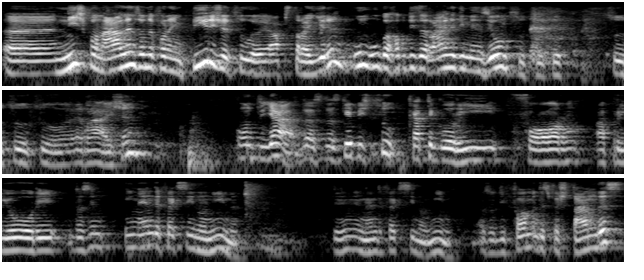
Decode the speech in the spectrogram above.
äh, nicht von allen, sondern von empirischen zu äh, abstrahieren, um überhaupt diese reine Dimension zu, zu, zu, zu, erreichen. Und ja, das, das gebe ich zu. Kategorie, Form, a priori, das sind im Endeffekt Synonyme. Die sind im Endeffekt Synonyme. Also die Formen des Verstandes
